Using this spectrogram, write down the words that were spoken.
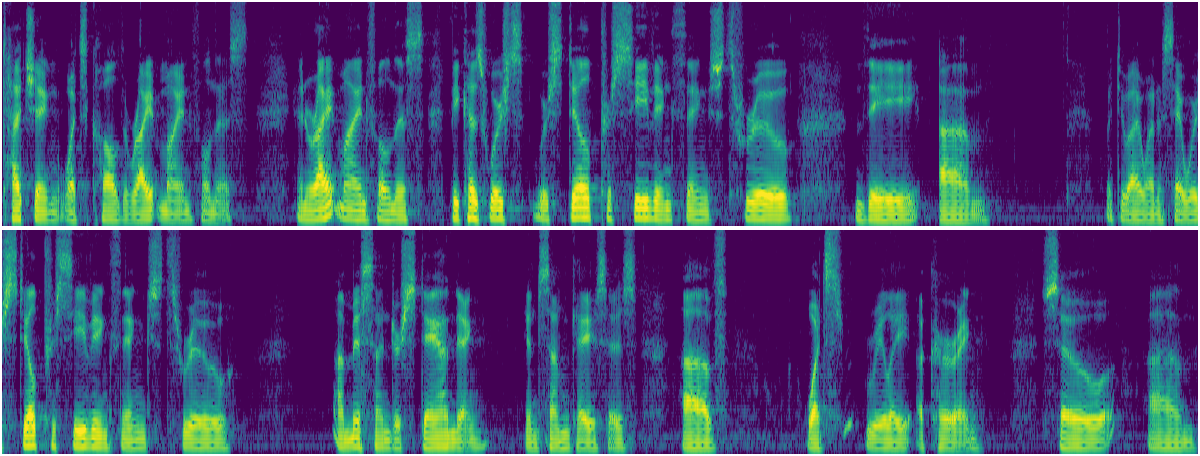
touching what's called right mindfulness. And right mindfulness, because we're, we're still perceiving things through the, um, what do I want to say? We're still perceiving things through a misunderstanding, in some cases, of what's really occurring. So, um,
